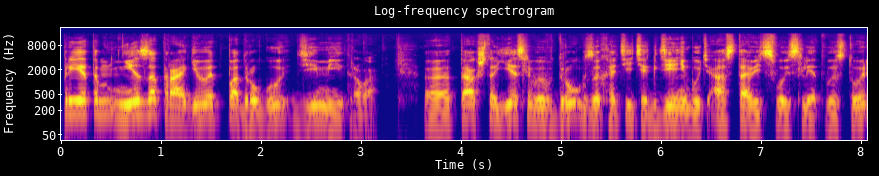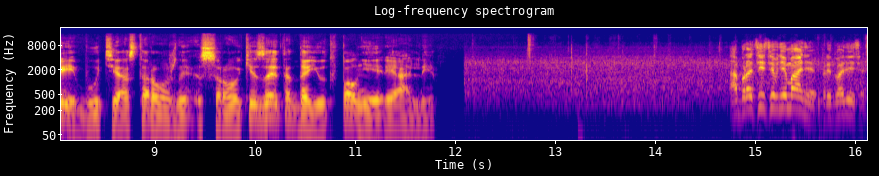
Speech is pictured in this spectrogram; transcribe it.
при этом не затрагивает подругу Димитрова. Э, так что, если вы вдруг захотите где-нибудь оставить свой след в истории, будьте осторожны. Сроки за это дают вполне реальные. Обратите внимание, предводитель.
